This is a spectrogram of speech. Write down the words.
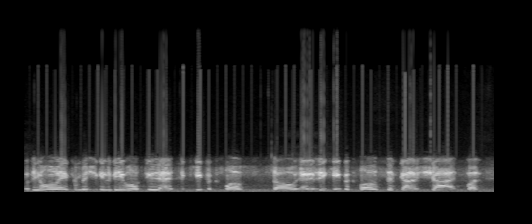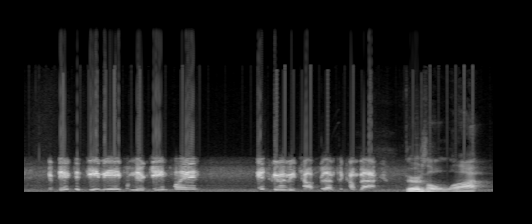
But the only way for Michigan to be able to do that is to keep it close. So if they keep it close, they've got a shot. But if they have to deviate from their game plan, it's going to be tough for them to come back. There's a lot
